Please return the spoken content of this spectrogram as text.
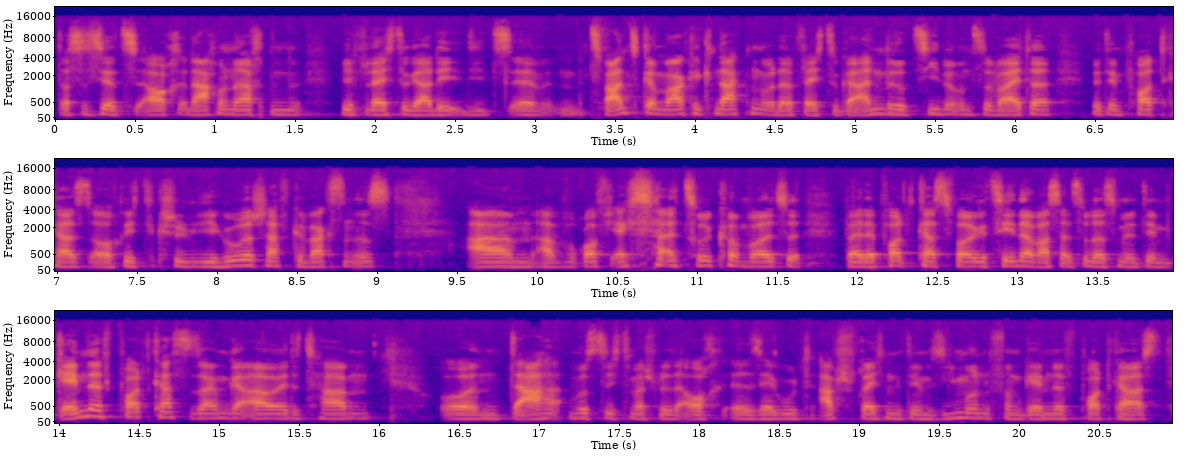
dass es jetzt auch nach und nach wir vielleicht sogar die, die 20er-Marke äh, knacken oder vielleicht sogar andere Ziele und so weiter mit dem Podcast auch richtig schön wie die Hörerschaft gewachsen ist. Ähm, aber worauf ich halt zurückkommen wollte, bei der Podcast-Folge 10, da war es halt so, dass wir mit dem Game Dev Podcast zusammengearbeitet haben und da musste ich zum Beispiel auch äh, sehr gut absprechen mit dem Simon vom Game Dev Podcast.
